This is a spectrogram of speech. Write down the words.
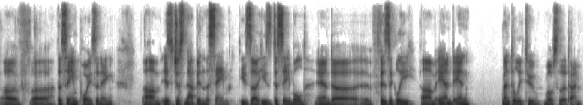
of uh, the same poisoning, um, is just not been the same. He's uh, he's disabled and uh, physically um, and and mentally too most of the time.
